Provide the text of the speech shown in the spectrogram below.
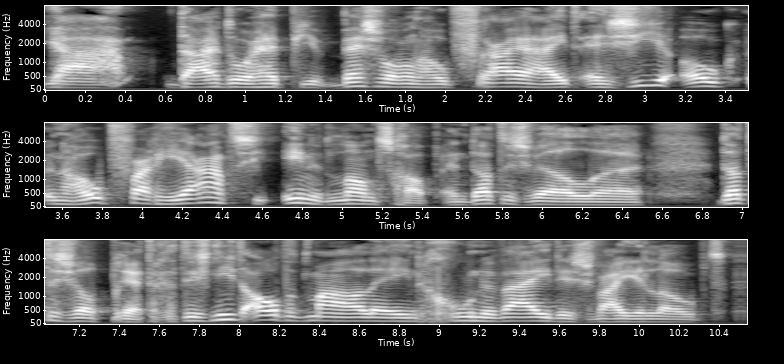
ja, daardoor heb je best wel een hoop vrijheid. En zie je ook een hoop variatie in het landschap. En dat is wel, uh, dat is wel prettig. Het is niet altijd maar alleen groene weides waar je loopt.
